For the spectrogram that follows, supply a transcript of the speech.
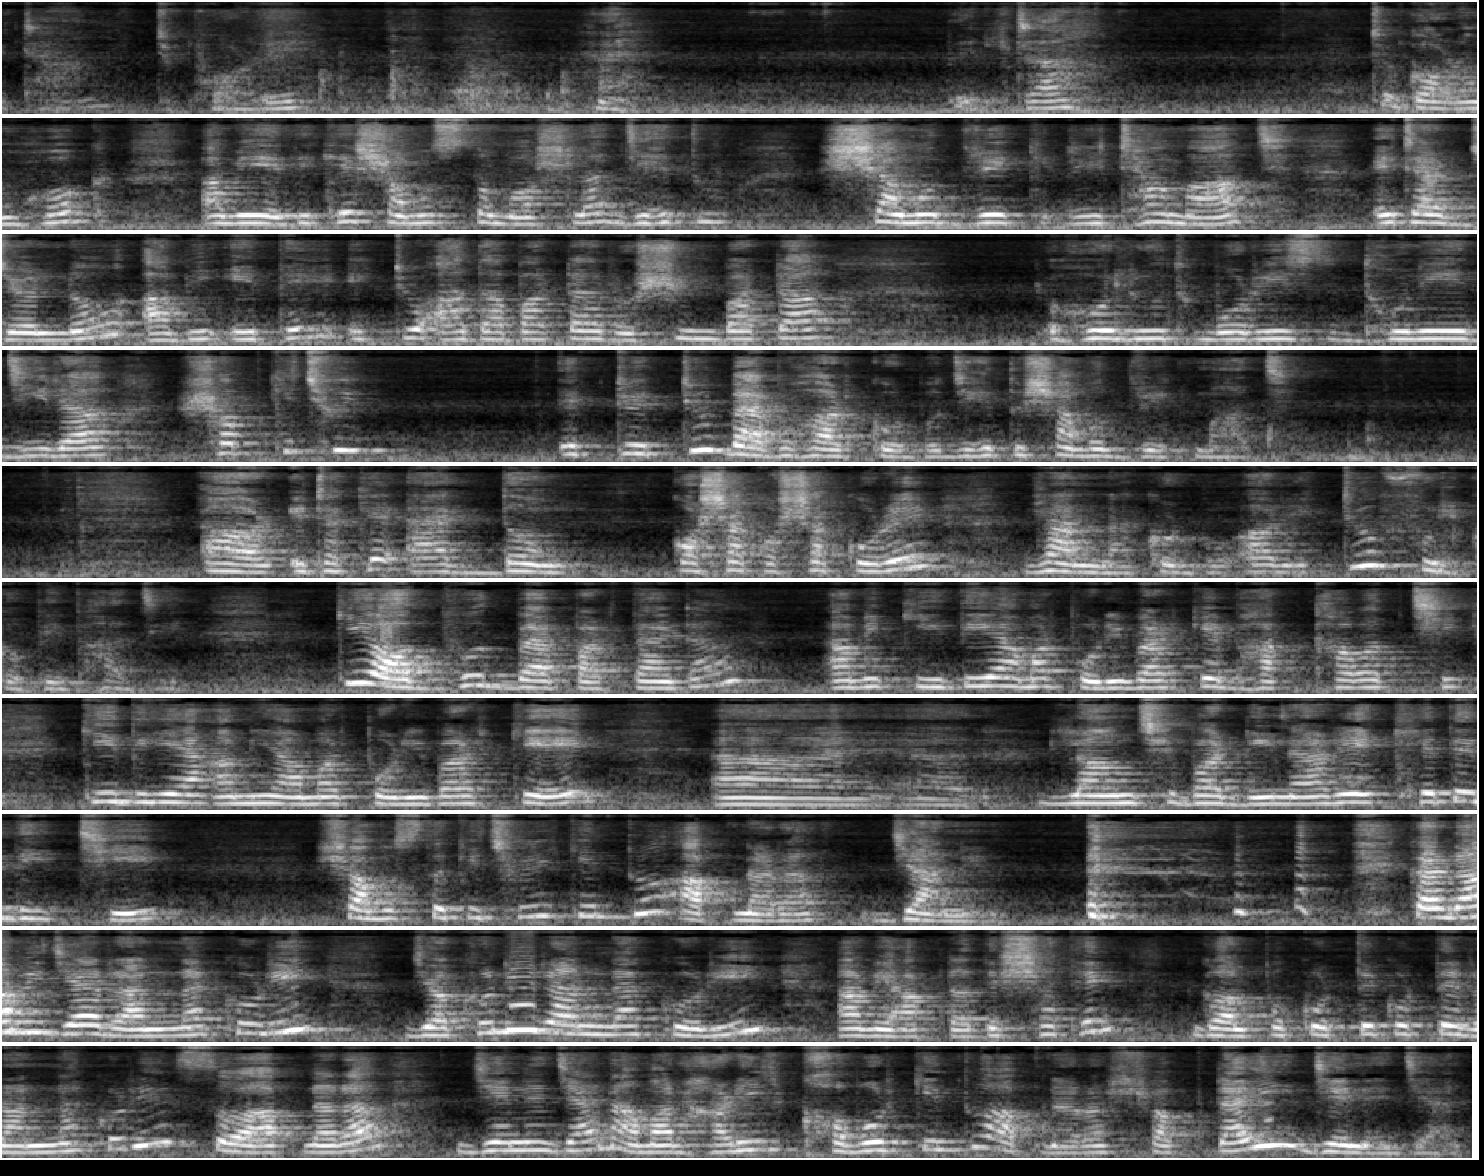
এটা একটু পরে হ্যাঁ তেলটা একটু গরম হোক। আমি এদিকে সমস্ত মশলা, যেহেতু সামুদ্রিক রিঠা মাছ, এটার জন্য আমি এতে একটু আদা বাটা, রসুন বাটা, হলুদ, মরিচ, ধনে জিরা সব কিছুই একটু একটু ব্যবহার করব, যেহেতু সামুদ্রিক মাছ। আর এটাকে একদম কষা কষা করে রান্না করব। আর একটু ফুলকপি ভাজি। কি অদ্ভুত ব্যাপার, তাই না? আমি কি দিয়ে আমার পরিবারকে ভাত খাওয়াচ্ছি? কি দিয়ে আমি আমার পরিবারকে লাঞ্চ বা ডিনারে খেতে দিচ্ছি? সমস্ত কিছুই কিন্তু আপনারা জানেন। কারণ আমি যা রান্না করি, যখনই রান্না করি, আমি আপনাদের সাথে গল্প করতে করতে রান্না করি। সো আপনারা জেনে যান, আমার হাড়ির খবর কিন্তু আপনারা সবটাই জেনে যান।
